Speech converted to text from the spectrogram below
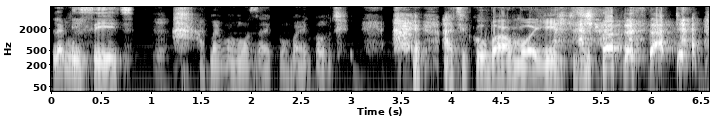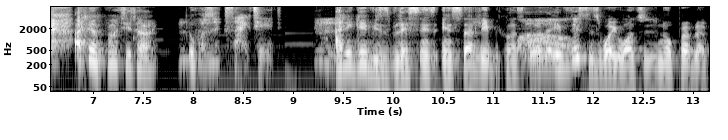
Let me see it." Ah, my mom was like, "Oh my god, I had to go buy more. You understand?" And then brought it out. He was excited. Hmm. And he gave his blessings instantly because well, if this is what you want to do, no problem.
